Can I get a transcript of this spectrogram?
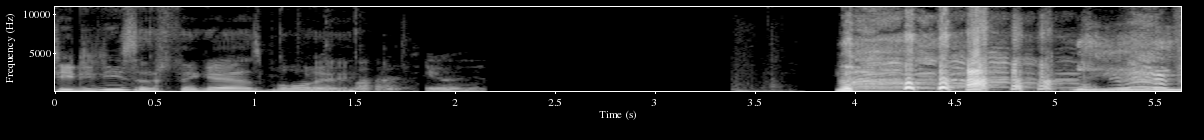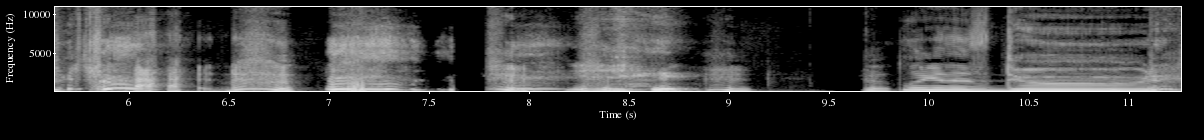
DDD's a thick ass boy. Look at this dude.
